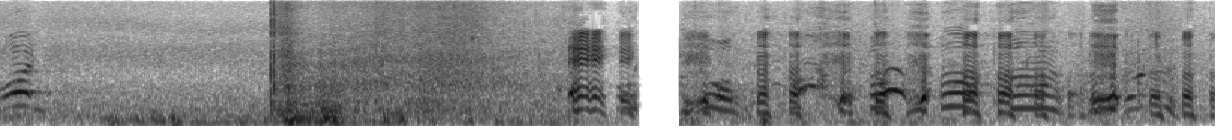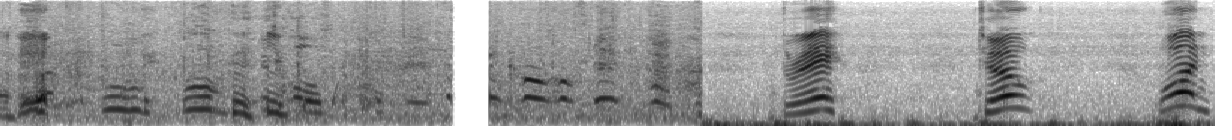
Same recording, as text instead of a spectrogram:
one. Hey! it's cold. Three, two, one.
